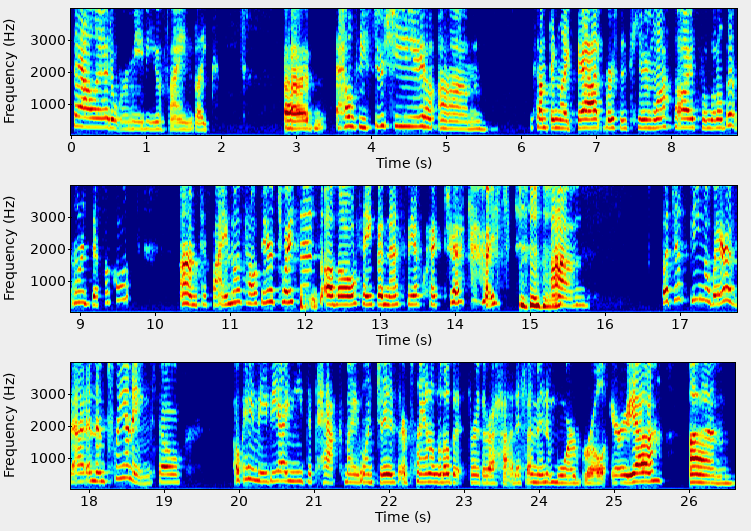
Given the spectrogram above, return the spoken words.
salad or maybe you find like a healthy sushi um, something like that versus here in Wausau, it's a little bit more difficult um, to find those healthier choices. Although, thank goodness we have Kwik Trip, right? um, but just being aware of that and then planning. So, okay, maybe I need to pack my lunches or plan a little bit further ahead if I'm in a more rural area. Um,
